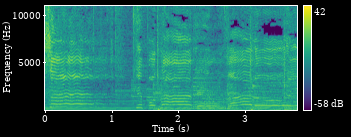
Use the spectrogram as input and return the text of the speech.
cos'è che può dare un valore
